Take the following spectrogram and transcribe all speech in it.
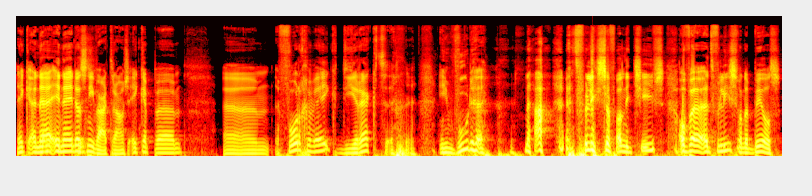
Ik, nee, nee, dat is niet waar trouwens. Ik heb Um, vorige week direct in woede na het verliezen van de Chiefs, of uh, het verlies van de Bills,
